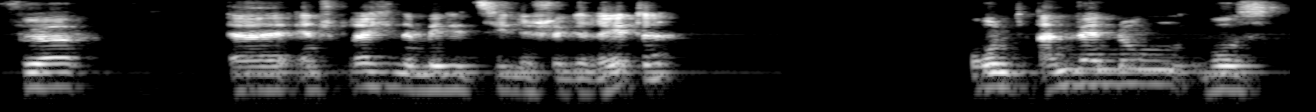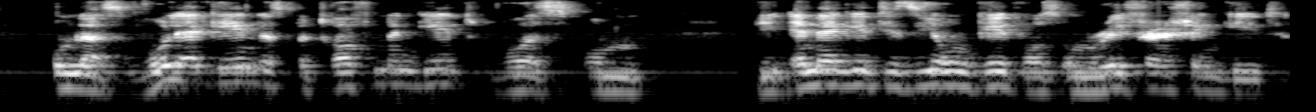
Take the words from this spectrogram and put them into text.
für äh, entsprechende medizinische Geräte und Anwendungen, wo es um das Wohlergehen des Betroffenen geht, wo es um die Energetisierung geht, wo es um Refreshing geht,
